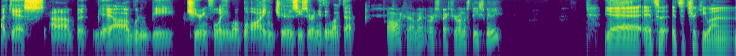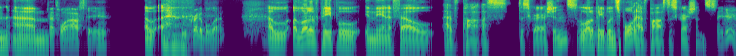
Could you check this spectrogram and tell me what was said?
I guess. Um, but yeah, I wouldn't be cheering for him or buying jerseys or anything like that. I like that, mate. I respect your honesty, Smithy. Yeah, it's a it's a tricky one. Um, That's why I asked it. Yeah. Incredible that. A, a lot of people in the NFL have passed discretions. A lot of people in sport have past discretions. They do.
